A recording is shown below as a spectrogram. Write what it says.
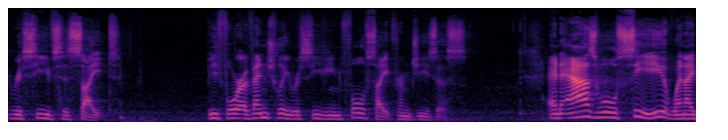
receives his sight before eventually receiving full sight from Jesus. And as we'll see when I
